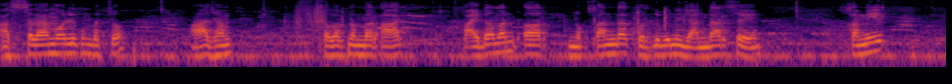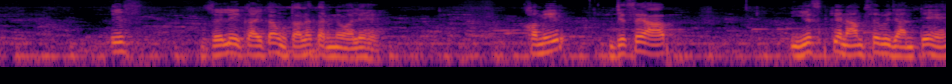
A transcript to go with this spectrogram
असलकुम बच्चों। आज हम सबक नंबर आठ, फ़ायदेमंद और नुकसानदा खुर्दबिन जानदार से खमीर इस ज़ैली इकाई का मुताला करने वाले हैं। खमीर, जिसे आप यिस्ट के नाम से भी जानते हैं,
